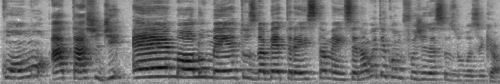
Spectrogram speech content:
como a taxa de emolumentos da B3 também. Você não vai ter como fugir dessas duas aqui, ó.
